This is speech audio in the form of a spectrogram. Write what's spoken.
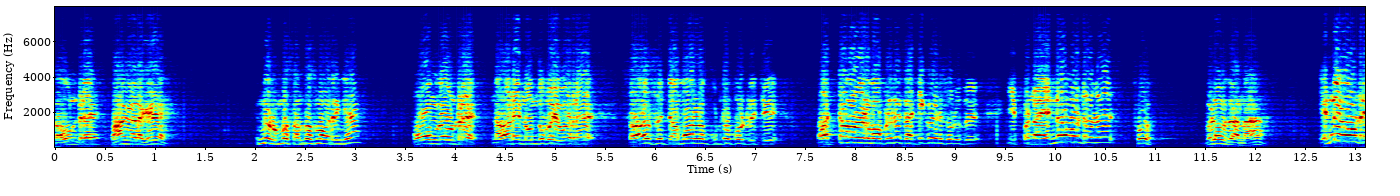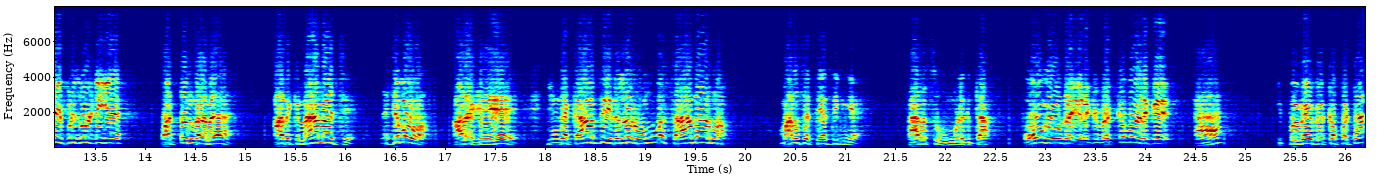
கவுண்டரே வாங்க அழகு. இன்னும் ரொம்ப சந்தோஷமா வர்றீங்க? போங்க கவுண்டரே நானே நொந்து போய் வர்றேன். சாசு டமால குட்டை போட்டுருச்சு. பட்டம் வாங்கின மாப்பிள்ளை கட்டிக்குவேன்னு சொல்லுது. இப்ப நான் என்ன பண்றது? இவ்வளவுதானா? என்ன கவுண்டர் இப்படி சொல்லிட்டீங்க? பட்டம் தானே? அதுக்கு நானாச்சு. நிஜமாவா? அழகு. இந்த காலத்து இதெல்லாம் ரொம்ப சாதாரணம். மனசை தேத்திக்கங்க. சரசு உங்களுக்கு தான். போங்க கவுண்டரே எனக்கு வெக்கமா இருக்கு? இப்பவே வெக்கப்பட்டா?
